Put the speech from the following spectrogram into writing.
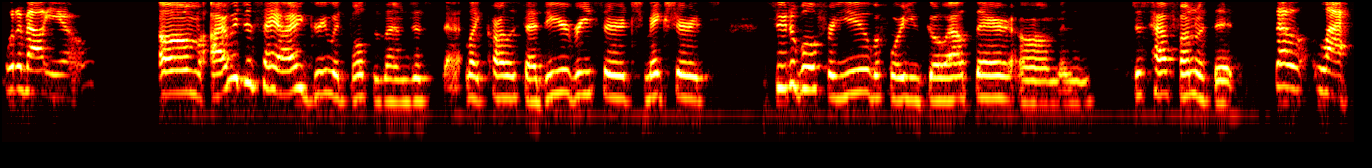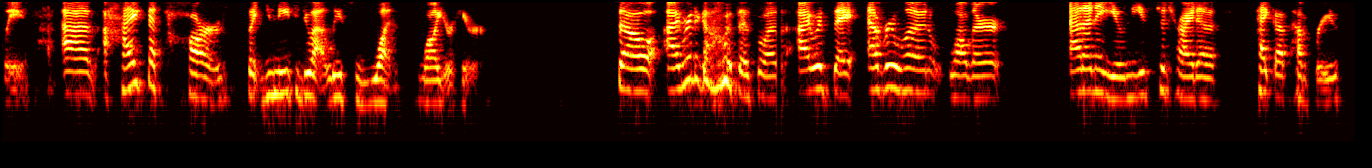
what about you? Um, I would just say I agree with both of them. Just uh, like Carla said, do your research, make sure it's suitable for you before you go out there, um, and just have fun with it. So, lastly, um, a hike that's hard, but you need to do at least once while you're here. So, I'm going to go with this one. I would say everyone, while they're at NAU, needs to try to hike up Humphreys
